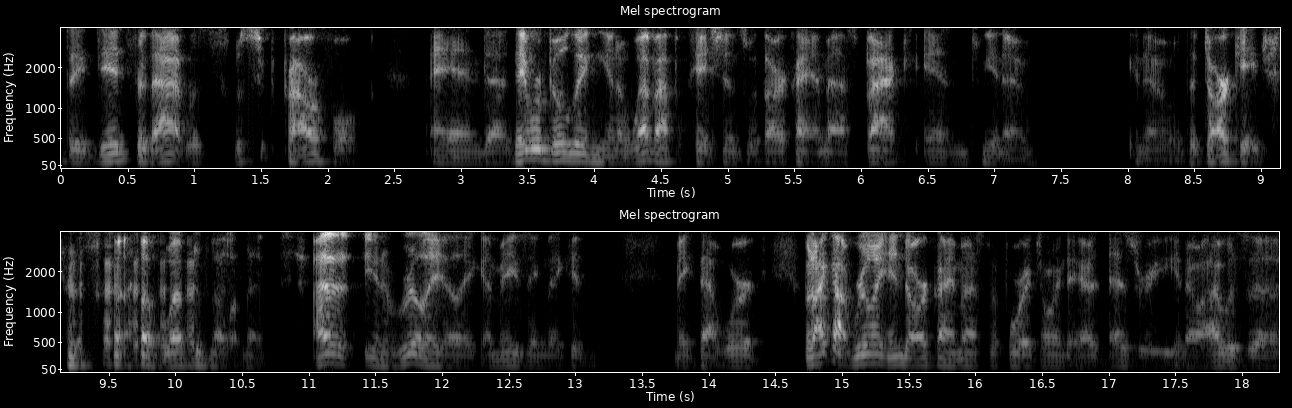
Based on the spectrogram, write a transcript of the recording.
they did for that was was super powerful and uh, they were building you know web applications with ArcIMS back in you know you know the dark ages of web development. I you know really like amazing they could make that work. But I got really into ArcIMS before I joined Esri. You know I was uh,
